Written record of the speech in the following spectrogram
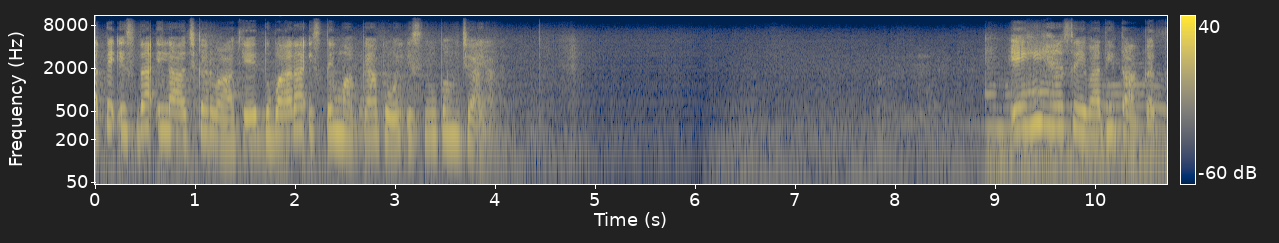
ਅਤੇ ਇਸ ਦਾ ਇਲਾਜ ਕਰਵਾ ਕੇ ਦੁਬਾਰਾ ਇਸ ਦੇ ਮਾਪਿਆਂ ਕੋਲ ਇਸ ਨੂੰ ਪਹੁੰਚਾਇਆ। ਇਹੀ ਹੈ ਸੇਵਾ ਦੀ ਤਾਕਤ,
